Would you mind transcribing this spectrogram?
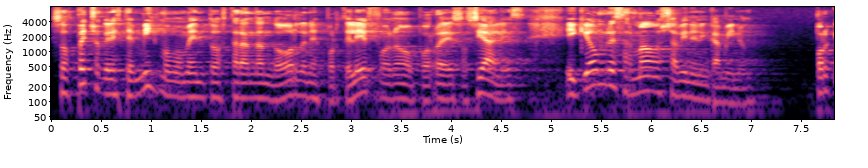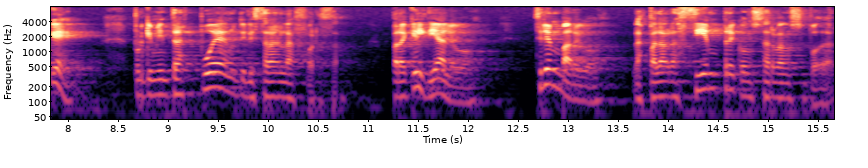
Sospecho que en este mismo momento estarán dando órdenes por teléfono o por redes sociales y que hombres armados ya vienen en camino. ¿Por qué? Porque mientras puedan utilizarán la fuerza. ¿Para qué el diálogo? Sin embargo, las palabras siempre conservan su poder.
